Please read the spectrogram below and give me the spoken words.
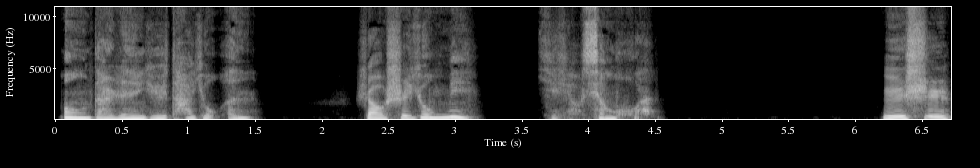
孟大人与他有恩，饶是用命。”也要相还。于是，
